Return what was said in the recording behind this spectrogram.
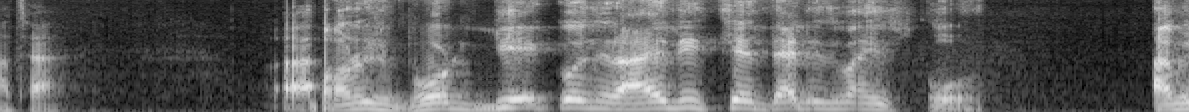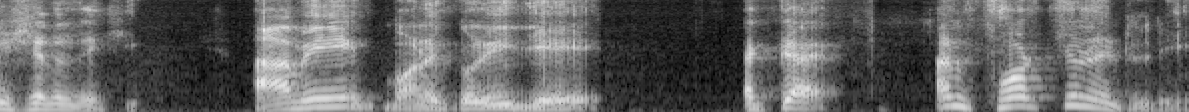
আচ্ছা। মানুষ ভোট দিয়ে কোন রায় দিচ্ছে দ্যাট ইজ মাই স্কোর আমি সেটা দেখি। আমি মনে করি যে একটা আনফর্চুনেটলি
